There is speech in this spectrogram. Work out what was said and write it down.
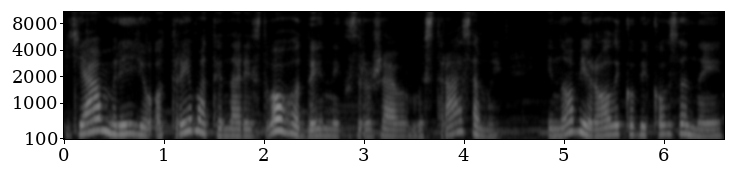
Я мрію отримати на Різдво годинник з рожевими стразами і нові роликові ковзани.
